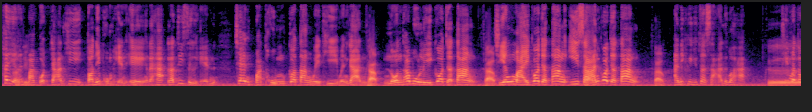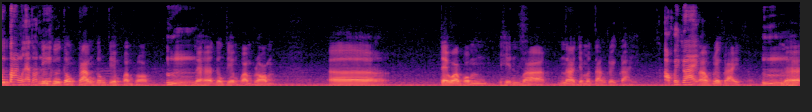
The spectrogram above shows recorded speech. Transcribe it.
ถ้าอย่างนั้นเอาจริงปรากฏการณ์ที่ตอนนี้ผมเห็นเองนะฮะ แล้วที่สื่อเห็น เช่นปทุมก็ตั้งเวทีเหมือนกัน ครับนนทบุรีก็จะตั้ง ครับเชียงใหม่ก็จะตั้ง อีสานครับ ก็จะตั้ง ครับ อันนี้คือยุทธศาสตร์หรือเปล่าฮะ คือที่มันต้องตั้งแล้วตอนนี้คือคือต้องตั้งต้องเตรียมความพร้อมอืมนะฮะต้องเตรียมความพร้อมเอ่อแต่ว่าผมเห็นว่าน่าจะมาตั้งใกล้เอาใกล้ๆเอาใกล้ๆครับๆอืมนะฮะ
